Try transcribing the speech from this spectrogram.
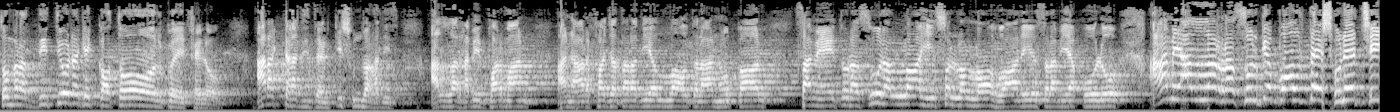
তোমরা দ্বিতীয়টাকে কতল করে ফেলো। আর একটা হাদিস দেন, কি সুন্দর হাদিস। আল্লাহ হাবিব ফরমান, আন আরফা জাতারা দিয়ে আল্লাহ কল সামেত রাসুল আল্লাহ সাল্লাহ আলিয়া আমি আল্লাহর রাসুলকে বলতে শুনেছি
